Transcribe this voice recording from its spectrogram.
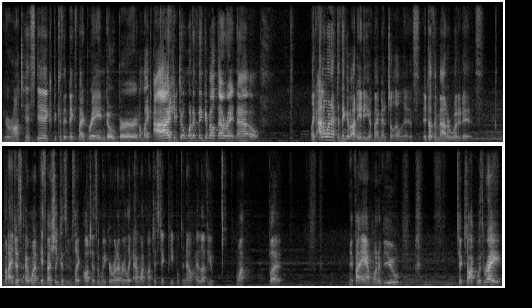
you're autistic because it makes my brain go burn. I'm like, I don't want to think about that right now. Like, I don't want to have to think about any of my mental illness. It doesn't matter what it is. But I just, I want, especially because it's like Autism Week or whatever, like, I want autistic people to know I love you. What? But if I am one of you, TikTok was right.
